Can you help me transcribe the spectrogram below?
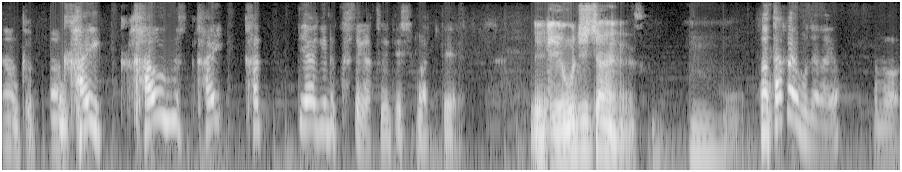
う、なんか、買い、買う、買い、買ってあげる癖がついてしまって、ええおじちゃんやないですか。うん。その高いもんじゃないよ。その、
